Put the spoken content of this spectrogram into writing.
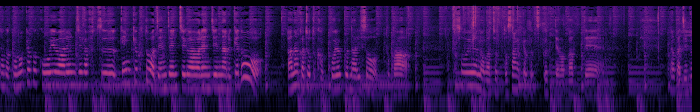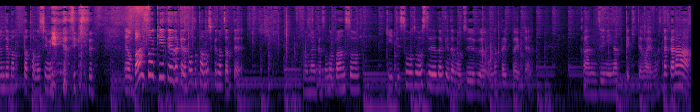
なんかこの曲こういうアレンジが普通原曲とは全然違うアレンジになるけどあなんかちょっとかっこよくなりそうとかそういうのがちょっと3曲作って分かってなんか自分でまた楽しみができる。でも伴奏聴いてるだけでほんと楽しくなっちゃって。もうなんかその伴奏を聞いて想像してるだけでも十分お腹いっぱいみたいな感じになってきてはいます。だから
